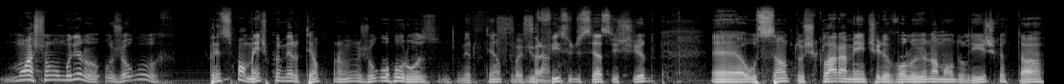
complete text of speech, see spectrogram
mostram, Murilo, o jogo, principalmente o primeiro tempo, para mim, um jogo horroroso no primeiro tempo, foi difícil fraco. de ser assistido. É, o Santos claramente ele evoluiu na mão do Lisca, tá?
